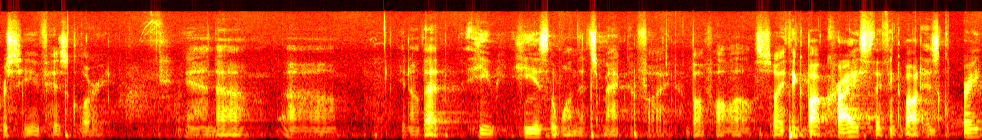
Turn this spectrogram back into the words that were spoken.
receive His glory, and uh, uh, you know that He He is the one that's magnified above all else. So I think about Christ, I think about His glory,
